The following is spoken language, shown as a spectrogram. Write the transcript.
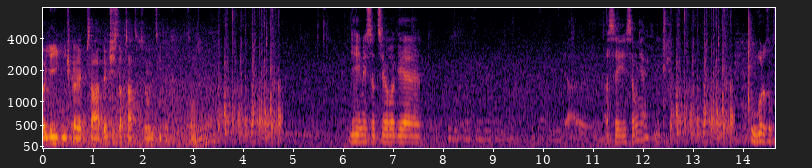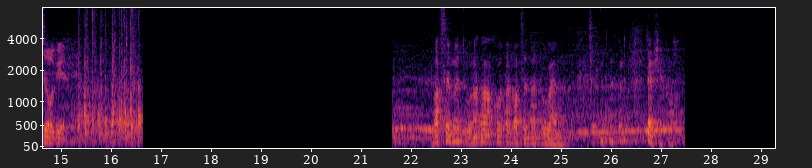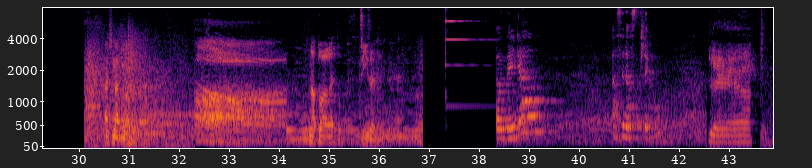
Uh, její knížka, jak, psát, jak číst a psát sociologický text, samozřejmě. Dějiny sociologie Asi jsou nějaký. Úvod do sociologie. Dvacet metrů na záchod a 20 metrů ven. to je všechno. Až na dno. Na toaletu v přízemí. Nejdál? Asi na střechu?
